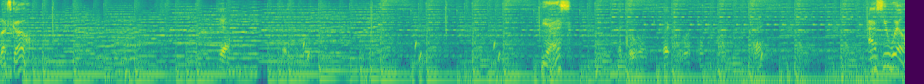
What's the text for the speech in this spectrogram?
Let's go. Yeah. Yes? That could work. That could work. As you will.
